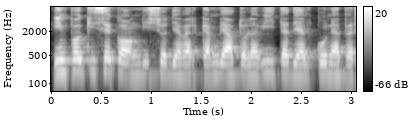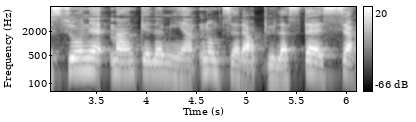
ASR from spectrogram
In pochi secondi so di aver cambiato la vita di alcune persone, ma anche la mia non sarà più la stessa.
